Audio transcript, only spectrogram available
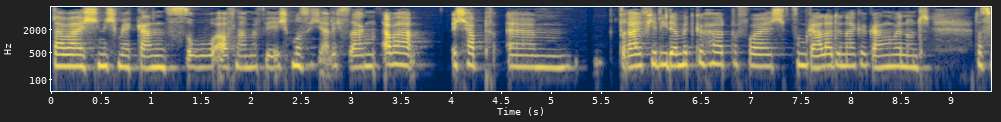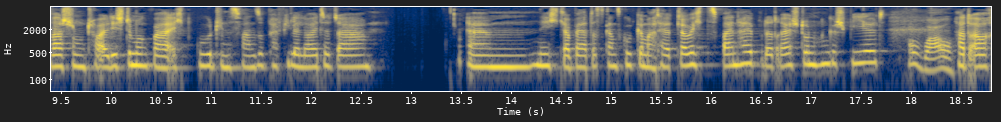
da war ich nicht mehr ganz so aufnahmefähig, muss ich ehrlich sagen. Aber ich habe ähm, drei, vier Lieder mitgehört, bevor ich zum Gala-Dinner gegangen bin und das war schon toll. Die Stimmung war echt gut und es waren super viele Leute da. Ähm, nee, ich glaube, er hat das ganz gut gemacht. Er hat, glaube ich, zweieinhalb oder drei Stunden gespielt. Oh, wow. Hat auch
